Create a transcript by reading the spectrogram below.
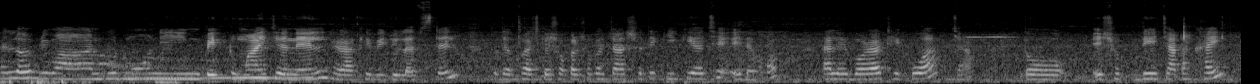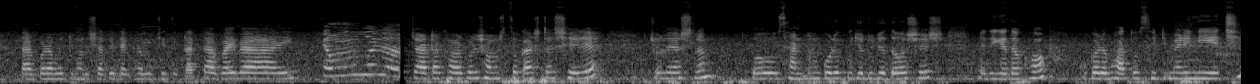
Hello everyone good morning back to my channel Rakhi Biju lifestyle তো দেখো আজকে সকাল সকাল চার সাথে কি কি আছে? এই দেখো তাহলে বড়া ঠেকুয়া চা। তো এসব দিয়ে চাটা খাই। তারপর আবার তোমাদের সাথে দেখা হচ্ছে তো টাটা বাই বাই চাটা খাওয়ার পরে সমস্ত কাজটা সেরে চলে আসলাম। তো স্নান করে পুজো টুজো দেওয়া শেষ। এদিকে দেখো, কুকারে ভাতও সিটি মেরে নিয়েছি।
